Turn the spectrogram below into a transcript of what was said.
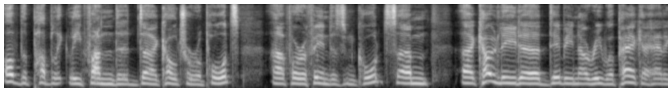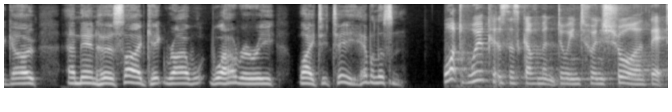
of the publicly funded uh, cultural reports uh, for offenders in courts. Um, uh, co-leader Debbie Ngarewa had a go, and then her sidekick Rawiri Waititi. Have a listen. What work is this government doing to ensure that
